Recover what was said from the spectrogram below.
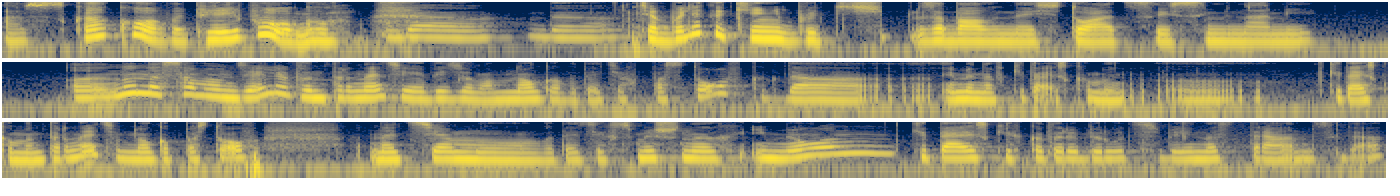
а с какого перепугу? Да, да. У тебя были какие-нибудь забавные ситуации с именами? Э, ну, на самом деле, в интернете я видела много вот этих постов, когда э, именно в китайском, э, в китайском интернете много постов на тему вот этих смешных имен китайских, которые берут себе иностранцы, да.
